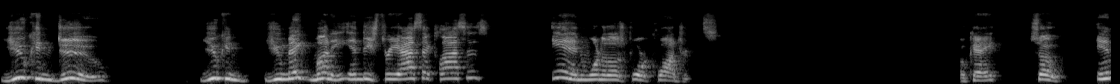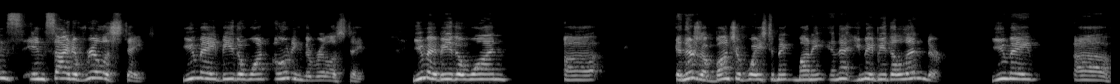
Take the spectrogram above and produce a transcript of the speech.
You can do, you can, you make money in these three asset classes in one of those four quadrants. Okay, so in, inside of real estate, you may be the one owning the real estate. You may be the one, uh, and there's a bunch of ways to make money in that. You may be the lender. You may, uh,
